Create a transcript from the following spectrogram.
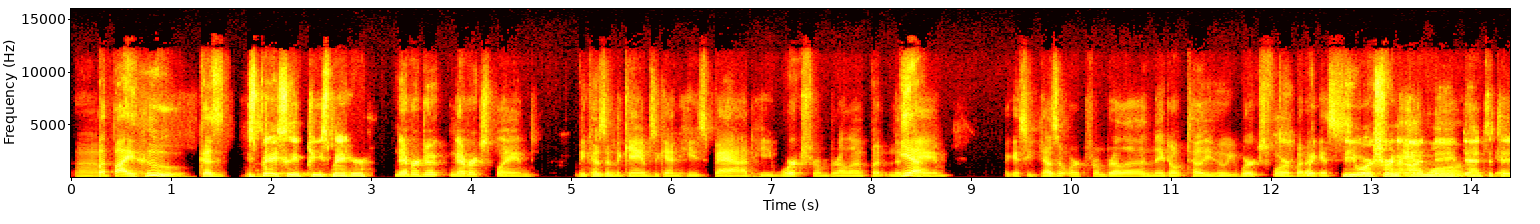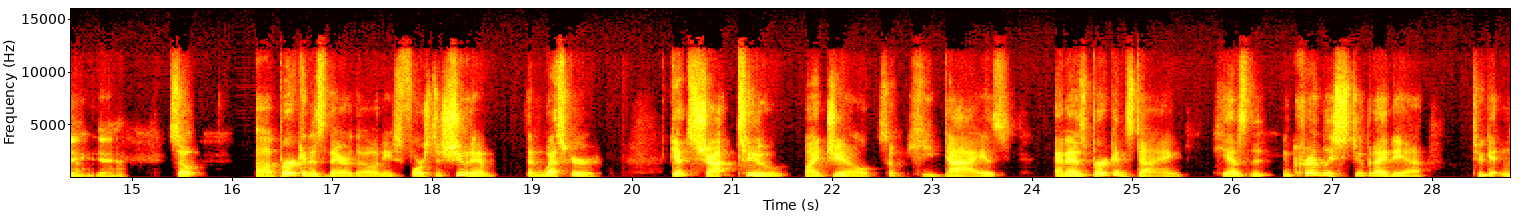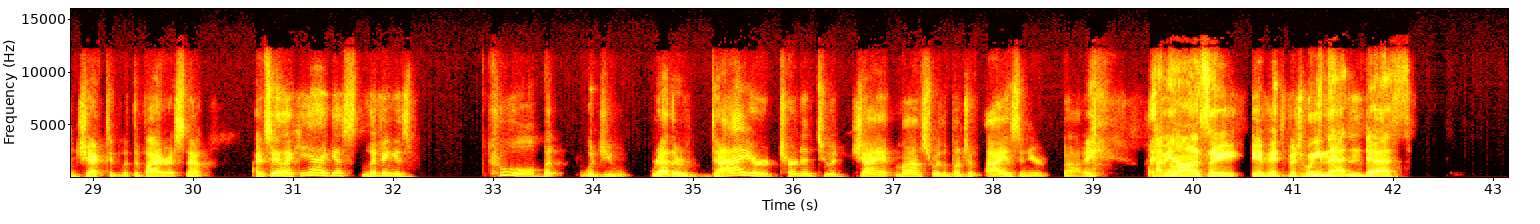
Um, But by who? Because He's basically a peacemaker. never do never explained because in the games again he's bad he works for umbrella but in this Yeah. game i guess he doesn't work for umbrella and they don't tell you who he works for but i guess he, works for an unnamed entity. Yeah. Yeah. so uh, birkin is there though and he's forced to shoot him then wesker gets shot too by jill so he dies and as birkin's dying he has the incredibly stupid idea to get injected with the virus now i'd say like yeah i guess living is cool but would you rather die or turn into a giant monster with a bunch of eyes in your body? I mean, honestly, if it's between that and death,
